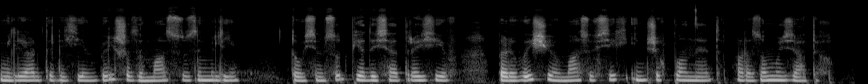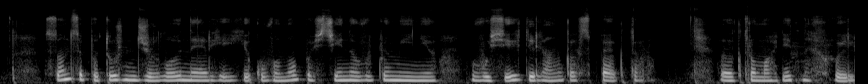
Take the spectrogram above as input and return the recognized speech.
мільярди разів більша за масу Землі та у 750 разів перевищує масу всіх інших планет разом узятих. Сонце потужне джерело енергії, яку воно постійно випромінює в усіх ділянках спектра електромагнітних хвиль,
